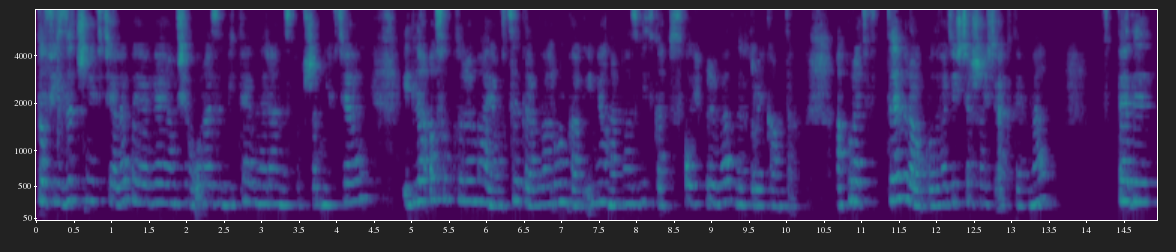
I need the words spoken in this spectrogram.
to fizycznie w ciele pojawiają się urazy bitewne, rany z poprzednich wcieleń i dla osób, które mają w cyklach, warunkach, imionach, nazwiskach, w swoich prywatnych trójkątach, akurat w tym roku 26 aktywne, wtedy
